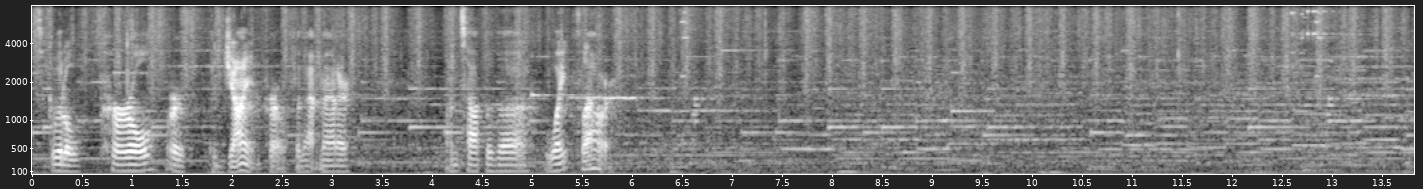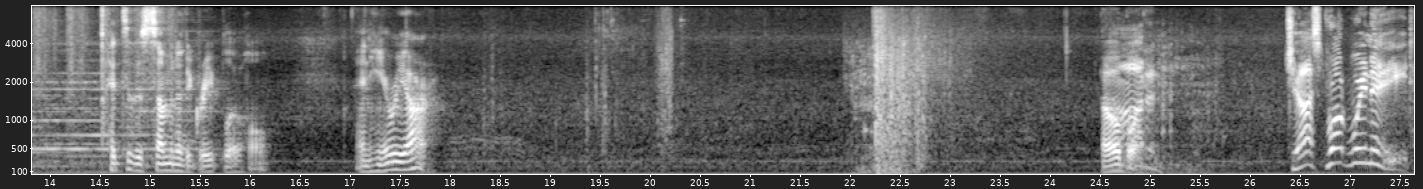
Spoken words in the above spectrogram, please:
It's like a little pearl, or a giant pearl for that matter, on top of a white flower. Head to the summit of the Great Blowhole. And here we are. Oh boy. Arden. Just what we need.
